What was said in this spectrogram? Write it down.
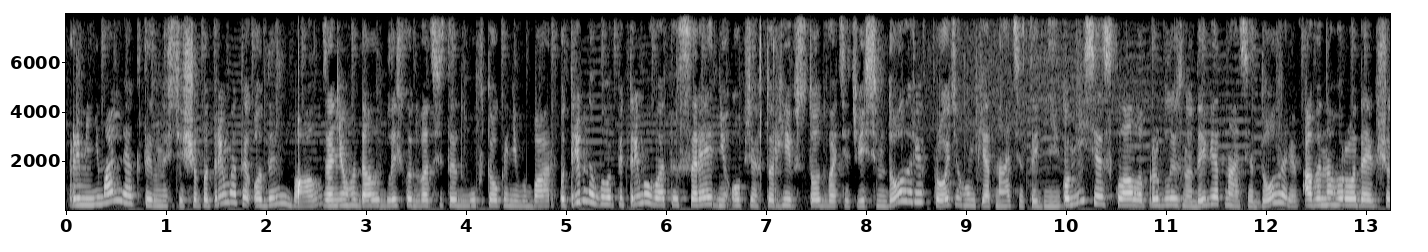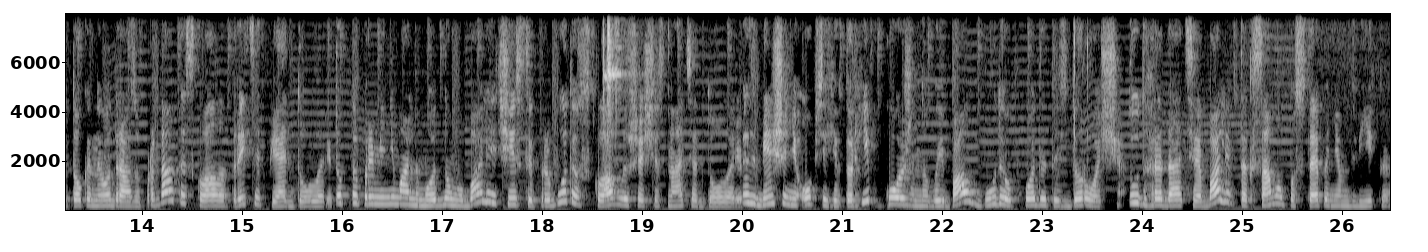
При мінімальній активності, щоб отримати 1 бал, за нього дали близько 22 токенів бар. Потрібно було підтримувати середній обсяг торгів 128 доларів протягом 15 днів. Комісія склала приблизно 19 доларів, а винагорода, якщо токени одразу продати, склала 35 доларів. Тобто при мінімальному одному балі чистий прибуток склав лише 16 доларів. При збільшенні обсягів торгів кожен новий бал буде обходитись дорожче. Тут градація балів так само по степеням двійки.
